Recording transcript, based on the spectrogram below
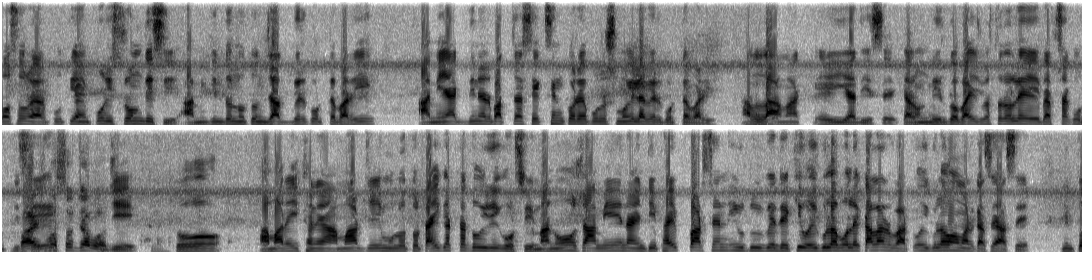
বছর এর প্রতি আমি পরিশ্রম দিছি। আমি কিন্তু নতুন জাত বের করতে পারি। আমি একদিনের বাচ্চা সেকশন করে পুরুষ মহিলা বের করতে পারি। আল্লাহ আমাকে এই ইয়া দিয়েছে। কারণ দীর্ঘ বাইশ বছর হলে এই ব্যবসা করতেছি। বাইশ বছর যাবত জি। তো আমার এইখানে আমার যে মূলত টাইগারটা তৈরি করছি মানুষ আমি নাইনটি ফাইভ পার্সেন্ট ইউটিউবে দেখি ওইগুলা বলে কালার বাট ওইগুলাও আমার কাছে আছে। কিন্তু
